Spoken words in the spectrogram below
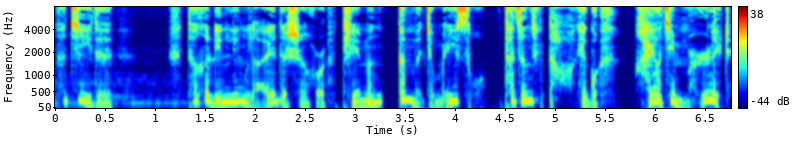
他记得。他和林玲来的时候，铁门根本就没锁，他曾经打开过，还要进门来着。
